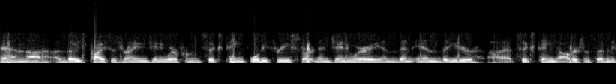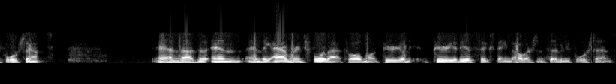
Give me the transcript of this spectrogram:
and uh, those prices range anywhere from 1643 starting in January and then end the year uh, at $16.74. and uh, the, and and the average for that 12 month period period is sixteen dollars and seventy four cents.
